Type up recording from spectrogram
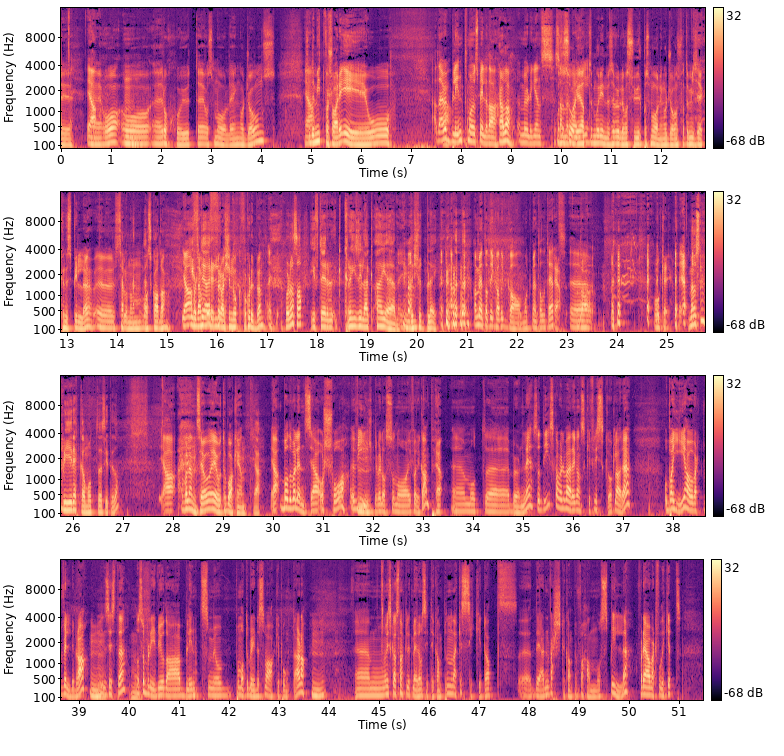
ja. eh, og, og eh, Rojo ute, og Smalling og Jones. ja. Så det midtforsvaret er jo ja, det er vel ja. Blindt må jo spille, da. Ja da. Muligens Og så så vi at Mourinho selvfølgelig var sur på Småling og Jones for at de ikke kunne spille, uh, selv om de var skada. Ja, For de ofra ikke nok for klubben. Hvordan sa If they're crazy like I am, they should play. han mente at de ikke hadde gal nok mentalitet. Ja, og Eh, da, ok. Men åssen blir rekka mot eh, City, da? Ja, Valencia er jo tilbake igjen. ja, både Valencia og Shaw hvilte vel også nå i forrige kamp Ja. eh, mot eh, Burnley, så de skal vel være ganske friske og klare. Og Bailly har jo vært veldig bra Mm. i det siste. Og så blir det jo da Blindt som jo på en måte blir det svake punktet her, da. Mm. Um, vi skal snakke litt mer om City-kampen, men det er ikke sikkert at eh, det er den verste kampen for han å spille. For det er jo i hvert fall ikke et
